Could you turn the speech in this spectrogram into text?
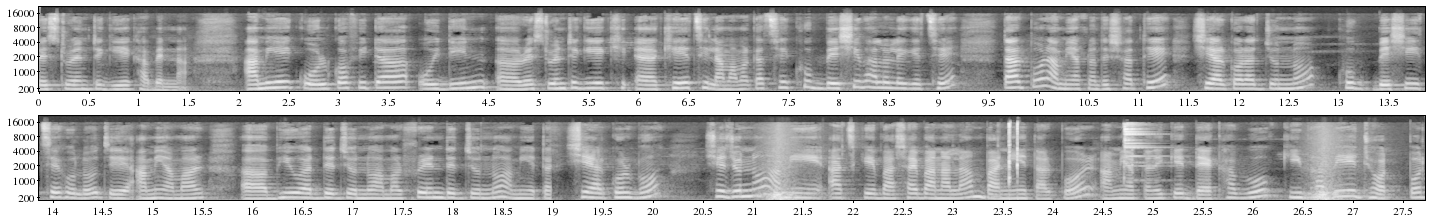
রেস্টুরেন্টে গিয়ে খাবেন না। আমি এই কোল্ড কফিটা ওই দিন রেস্টুরেন্টে গিয়ে খেয়েছিলাম। আমার কাছে খুব বেশি ভালো লেগেছে। তারপর আমি আপনাদের সাথে শেয়ার করার জন্য খুব বেশি ইচ্ছে হলো যে আমি আমার ভিউয়ারদের জন্য, আমার ফ্রেন্ডদের জন্য আমি এটা শেয়ার করব। সেজন্য আমি আজকে বাসায় বানালাম, বানিয়ে তারপর আমি আপনাদেরকে দেখাবো কীভাবে ঝটপট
